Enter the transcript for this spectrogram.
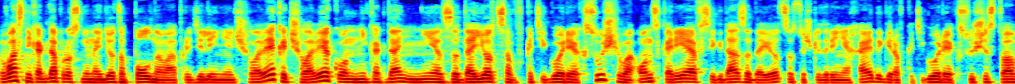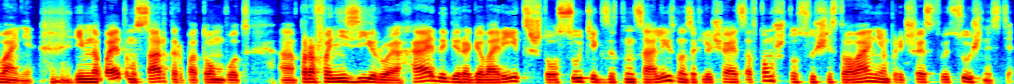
у вас никогда просто не найдется полного определения человека. Человек, он никогда не задается в категориях сущего, он скорее всегда задается с точки зрения Хайдегера в категориях существования. Именно поэтому Сартер потом вот, а, профанизируя Хайдегера, говорит, что суть экзистенциализма заключается в том, что существование предшествует сущности.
